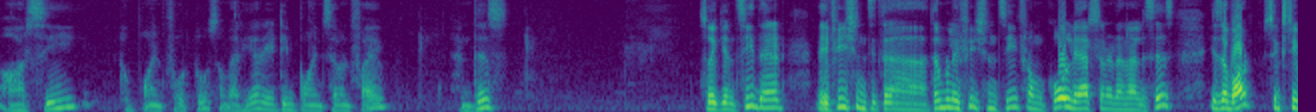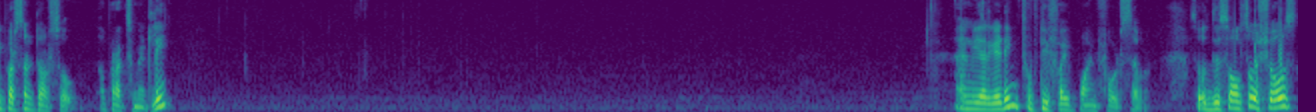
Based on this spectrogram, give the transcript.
RC 2.42 somewhere here 18.75 and this. So, you can see that the efficiency the thermal efficiency from cold air standard analysis is about 60 percent or so approximately. And we are getting 55.47. So, this also shows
